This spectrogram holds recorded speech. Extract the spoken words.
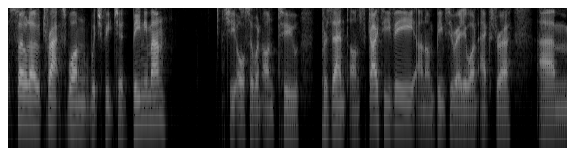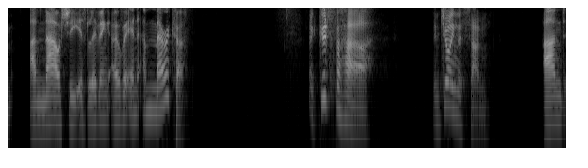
solo tracks, one which featured Beenie Man. She also went on to present on Sky TV and on BBC Radio One Extra, um, and now she is living over in America. Uh, Good for her. Enjoying the sun. And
